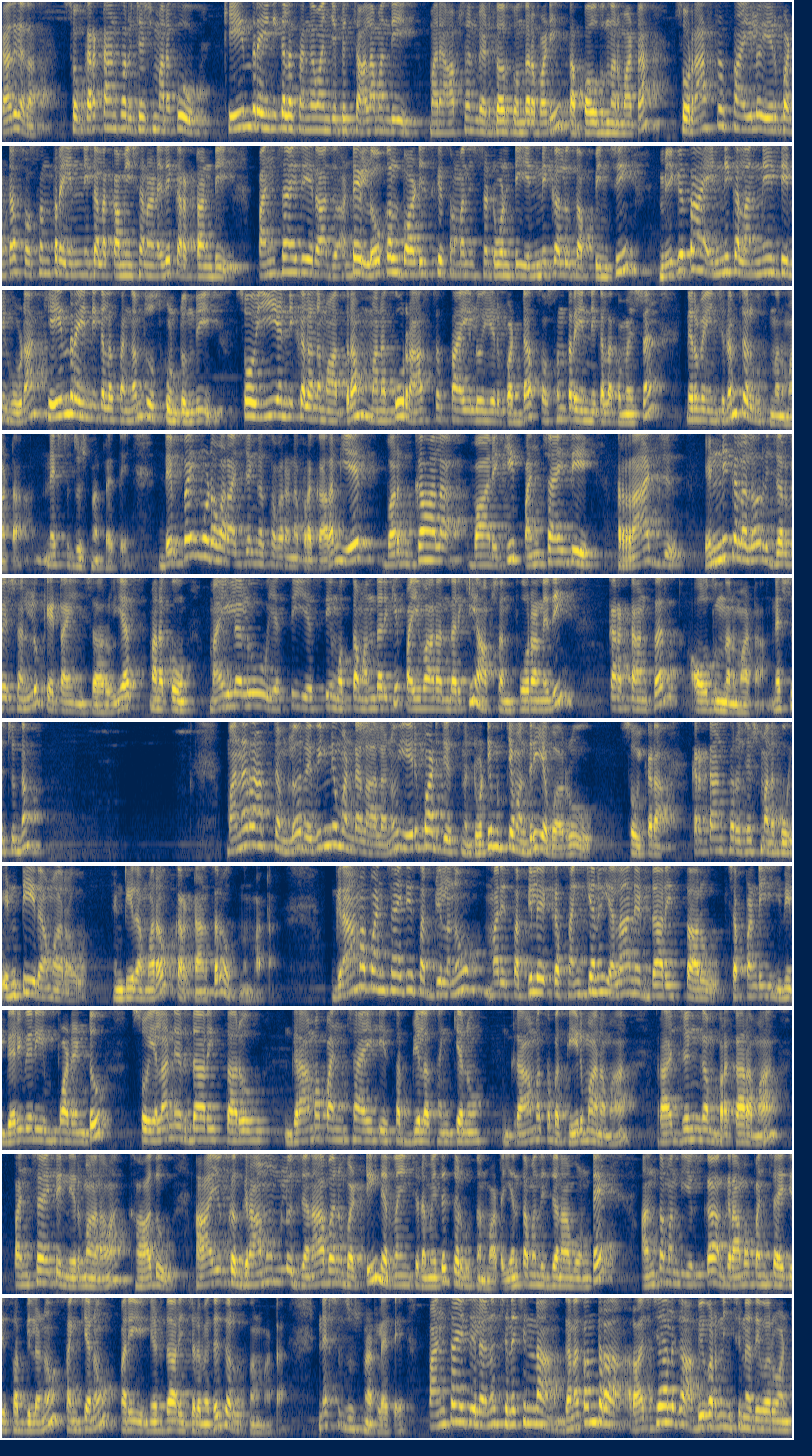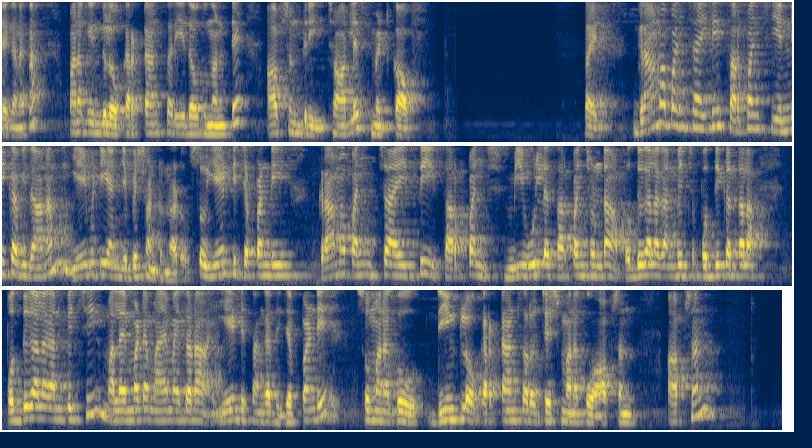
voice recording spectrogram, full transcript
కాదు కదా? సో కరెక్ట్ ఆన్సర్ వచ్చేసి మనకు కేంద్ర ఎన్నికల సంఘం అని చెప్పేసి చాలామంది మరి ఆప్షన్ పెడతారు తొందరపడి తప్పు అవుతుందన్నమాట సో రాష్ట్ర స్థాయిలో ఏర్పడ్డ స్వతంత్ర ఎన్నికల కమిషన్ అనేది కరెక్ట్ అండి. పంచాయతీ రాజ్ అంటే లోకల్ బాడీస్కి సంబంధించినటువంటి ఎన్నికలు తప్పించి మిగతా ఎన్నికలన్నింటిని కూడా కేంద్ర ఎన్నికల సంఘం చూసుకుంటుంది. సో ఈ ఎన్నికలను మాత్రం మనకు రాష్ట్ర స్థాయిలో ఏర్పడ్డ స్వతంత్ర ఎన్నికల కమిషన్ నిర్వహించడం జరుగుతుందన్నమాట. నెక్స్ట్ చూసినట్లయితే డెబ్బై మూడవ రాజ్యాంగ సవరణ ప్రకారం ఏ వర్గాల వారికి పంచాయతీ రాజ్ ఎన్నికలలో రిజర్వేషన్లు కేటాయించారు. ఎస్ మనకు మహిళలు ఎస్సీ ఎస్టీ మొత్తం అందరికీ పై వారందరికీ ఆప్షన్ ఫోర్ అనేది కరెక్ట్ ఆన్సర్ అవుతుందన్నమాట. నెక్స్ట్ చూద్దాం. మన రాష్ట్రంలో రెవెన్యూ మండలాలను ఏర్పాటు చేసినటువంటి ముఖ్యమంత్రి ఎవరు? సో ఇక్కడ కరెక్ట్ ఆన్సర్ వచ్చేసి మనకు NT Rama Rao. NT Rama Rao correct answer అవుతుందన్నమాట. గ్రామ పంచాయతీ సభ్యులను మరి సభ్యుల యొక్క సంఖ్యను ఎలా నిర్ధారిస్తారు? చెప్పండి ఇది వెరీ వెరీ ఇంపార్టెంట్ సో ఎలా నిర్ధారిస్తారు? గ్రామ పంచాయతీ సభ్యుల సంఖ్యను గ్రామసభ తీర్మానమా? రాజ్యాంగం ప్రకారమా? పంచాయతీ నిర్మాణమా? కాదు. ఆ యొక్క గ్రామంలో జనాభాను బట్టి నిర్ణయించడం అయితే జరుగుతుందన్నమాట. ఎంతమంది జనాభా ఉంటే అంతమంది యొక్క గ్రామ పంచాయతీ సభ్యులను సంఖ్యను మరి నిర్ధారించడం అయితే జరుగుతుందన్నమాట. నెక్స్ట్ చూసినట్లయితే పంచాయతీలను చిన్న చిన్న గణతంత్ర రాజ్యాలుగా అభివర్ణించినది ఎవరు అంటే కనుక మనకు ఇందులో correct answer ఏదవుతుందంటే option three Charles Metcalfe. Right. గ్రామ పంచాయతీ సర్పంచ్ ఎన్నిక విధానం ఏమిటి అని చెప్పేసి అంటున్నాడు. సో ఏంటి చెప్పండి? గ్రామ పంచాయతీ సర్పంచ్ మీ ఊళ్ళో సర్పంచ్ ఉండా? పొద్దుగల కనిపించి పొద్దుకంతల పొద్దుగల కనిపించి మళ్ళీ ఎమ్మటే మాయమవుతాడా? ఏంటి సంగతి చెప్పండి. సో మనకు దీంట్లో కరెక్ట్ ఆన్సర్ వచ్చేసి మనకు ఆప్షన్ ఆప్షన్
